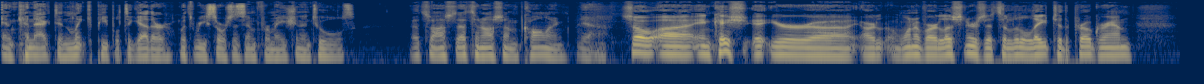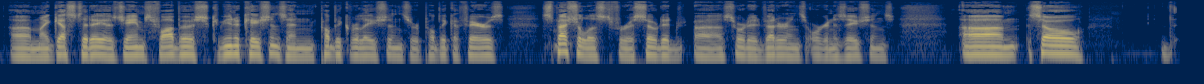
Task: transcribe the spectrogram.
and connect and link people together with resources, information, and tools. That's awesome. That's an awesome calling. Yeah. So, uh, in case you're uh, our, one of our listeners that's a little late to the program, uh, my guest today is James Fabush, Communications and Public Relations or Public Affairs Specialist for Assorted, uh, Assorted Veterans Organizations. Um, so, th-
